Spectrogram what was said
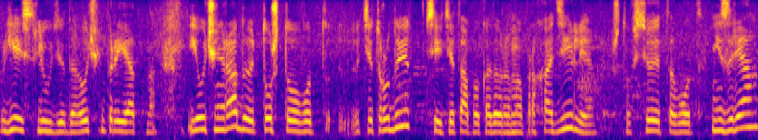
есть люди, да, очень приятно. И очень радует то, что вот эти труды, все эти этапы, которые мы проходили, что все это вот не зря,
